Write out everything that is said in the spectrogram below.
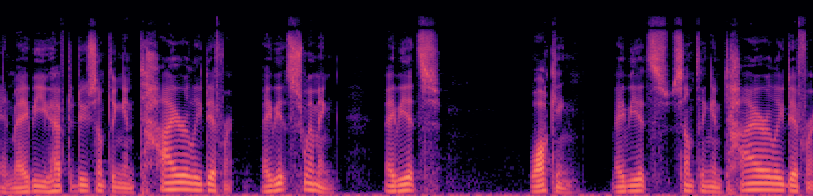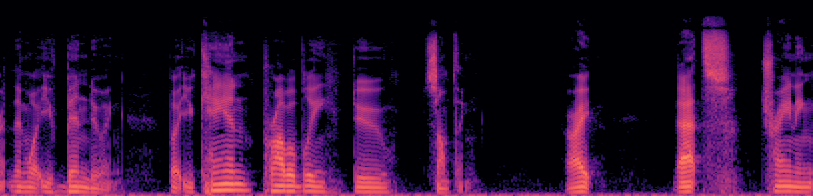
and maybe you have to do something entirely different. Maybe it's swimming. Maybe it's walking. Maybe it's something entirely different than what you've been doing, but you can probably do something. All right? That's training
